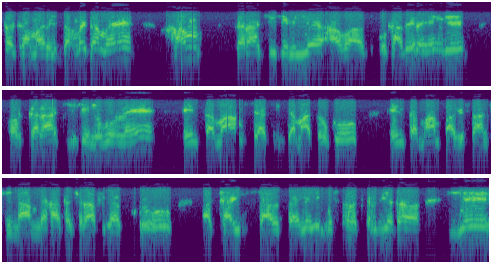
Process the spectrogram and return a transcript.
تک ہمارے دم میں دم ہے ہم کراچی کے لیے آواز اٹھاتے رہیں گے اور کراچی کے لوگوں نے ان تمام سیاسی جماعتوں کو، ان تمام پاکستان کی نام نہاد اشرافیہ کو اٹھائیس سال پہلے ہی مسترد کر دیا تھا۔ یہ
